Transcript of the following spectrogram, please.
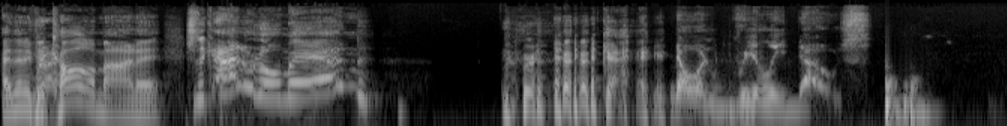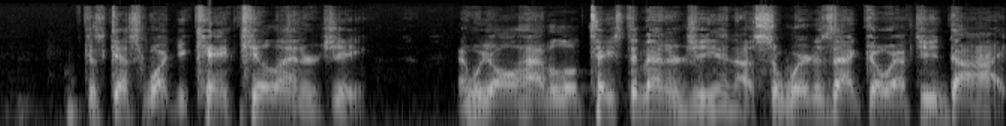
And then if Right. you call him on it, she's like, I don't know, man. okay. no one really knows. Because guess what? You can't kill energy. And we all have a little taste of energy in us. So where does that go after you die?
